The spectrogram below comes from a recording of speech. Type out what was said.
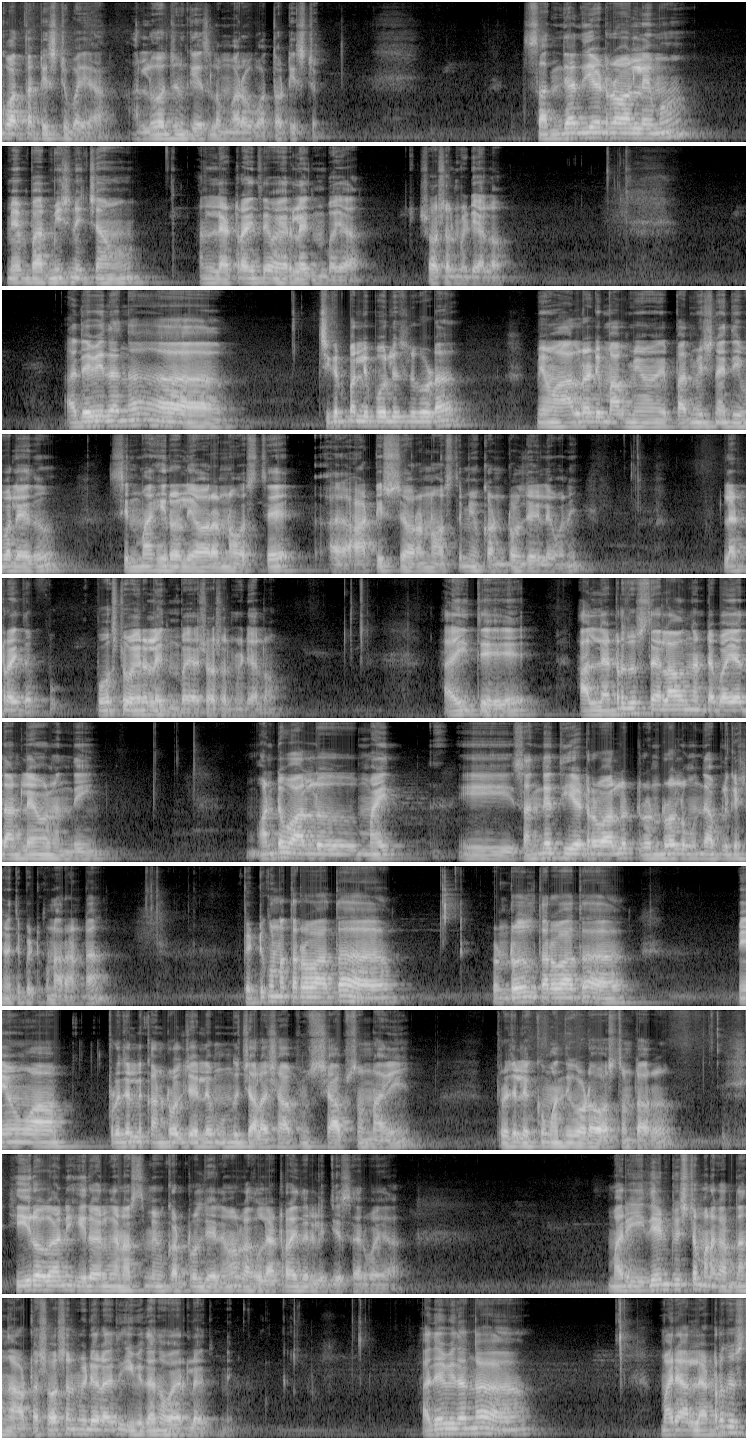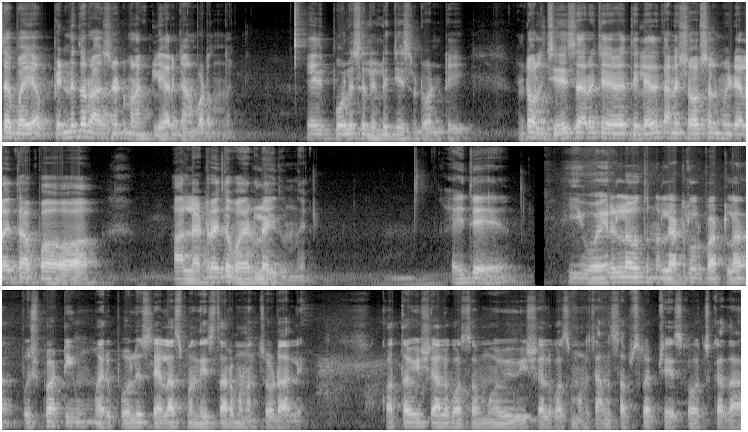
ఇంకొత్త టిస్ట్ భయ్య. అల్లు అర్జున్ కేసులో మరో కొత్త టిస్ట్. సంధ్యా థియేటర్ వాళ్ళేమో మేము పర్మిషన్ ఇచ్చాము అని లెటర్ అయితే వైరల్ అవుతుంది భయ్య సోషల్ మీడియాలో. అదేవిధంగా చికట్పల్లి పోలీసులు కూడా మేము ఆల్రెడీ మాకు మేము పర్మిషన్ అయితే ఇవ్వలేదు. సినిమా హీరోలు ఎవరన్నా వస్తే ఆర్టిస్ట్ ఎవరన్నా వస్తే మేము కంట్రోల్ చేయలేమని లెటర్ అయితే పోస్ట్ వైరల్ అవుతుంది భయ సోషల్ మీడియాలో. అయితే ఆ లెటర్ చూస్తే ఎలా ఉందంటే భయ దాంట్లో ఏమనుంది అంటే వాళ్ళు మై ఈ సంధ్య థియేటర్ వాళ్ళు రెండు రోజుల ముందు అప్లికేషన్ అయితే పెట్టుకున్నారంట. పెట్టుకున్న తర్వాత రెండు రోజుల తర్వాత మేము ఆ ప్రజల్ని కంట్రోల్ చేయలేము. ముందు చాలా షాప్స్ షాప్స్ ఉన్నాయి. ప్రజలు ఎక్కువ మంది కూడా వస్తుంటారు. హీరో కానీ హీరోయిన్ కానీ వస్తే మేము కంట్రోల్ చేయలేము. వాళ్ళకి లెటర్ అయితే రిలీజ్ చేశారు భయ మరి ఇదేం ట్విస్ట్ మనకు అర్థం కావట్లేదు సోషల్ మీడియాలో అయితే ఈ విధంగా వైరల్ అవుతుంది. అదేవిధంగా మరి ఆ లెటర్ చూస్తే భయ పెన్నుతో రాసినట్టు మనకు క్లియర్ కనబడుతుంది. ఏది పోలీసులు రిలీజ్ చేసినటువంటి అంటే వాళ్ళు చేశారో చేయలేదో తెలియదు కానీ సోషల్ మీడియాలో అయితే ఆ లెటర్ అయితే వైరల్ అవుతుంది. అయితే ఈ వైరల్ అవుతున్న లెటర్ల పట్ల పుష్ప టీం మరి పోలీసులు ఎలా స్పందిస్తారో మనం చూడాలి. కొత్త విషయాల కోసం మూవీ విషయాల కోసం మన ఛానల్ సబ్స్క్రైబ్ చేసుకోవచ్చు కదా.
